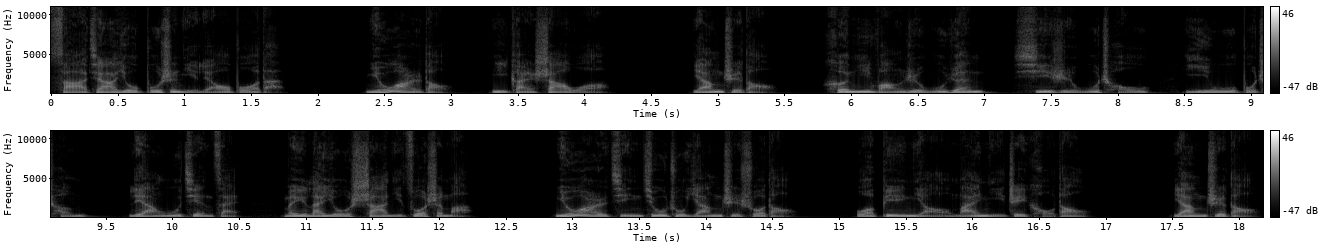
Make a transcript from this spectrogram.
洒家又不是你撩拨的。”牛二道。你敢杀我？杨志道：“和你往日无冤，昔日无仇，一物不成，两物健在，没来由杀你做什么？”牛二紧揪住杨志说道：“我憋鸟买你这口刀。”杨志道：“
